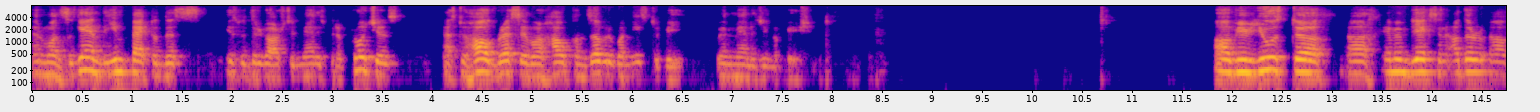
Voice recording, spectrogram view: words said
And once again, the impact of this is with regards to management approaches as to how aggressive or how conservative one needs to be when managing a patient. We've used uh, uh, MMDX and other uh,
